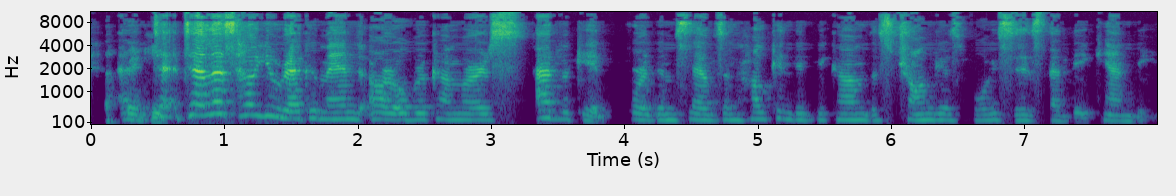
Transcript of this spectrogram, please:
Thank you. tell us how you recommend our Ovarcomers advocate for themselves and how can they become the strongest voices that they can be?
